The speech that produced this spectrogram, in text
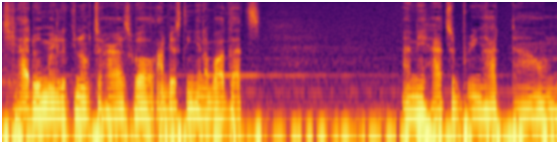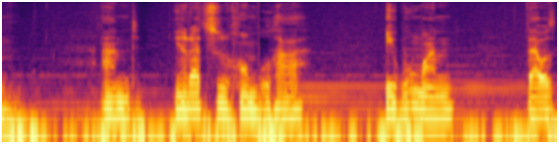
she had women looking up to her as well. I'm just thinking about that. And he had to bring her down. And in order to humble her, a woman that was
